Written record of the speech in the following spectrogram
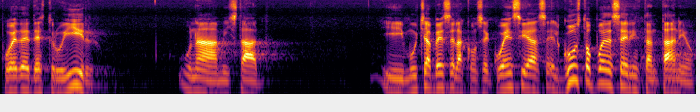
puede destruir una amistad. Y muchas veces las consecuencias, el gusto puede ser instantáneo,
